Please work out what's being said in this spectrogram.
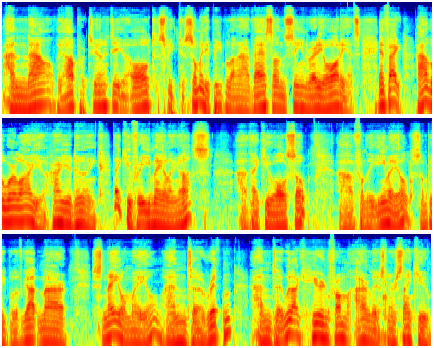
And now the opportunity all to speak to so many people in our vast unseen radio audience. In fact, how in the world are you? How are you doing? Thank you for emailing us. Uh, thank you also uh, from the email. Some people have gotten our snail mail and uh, written, and uh, we like hearing from our listeners. Thank you.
